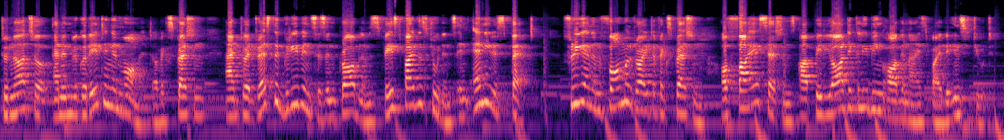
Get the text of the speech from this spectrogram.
to nurture an invigorating environment of expression and to address the grievances and problems faced by the students in any respect. Free and informal right of expression or fire sessions are periodically being organized by the Institute.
